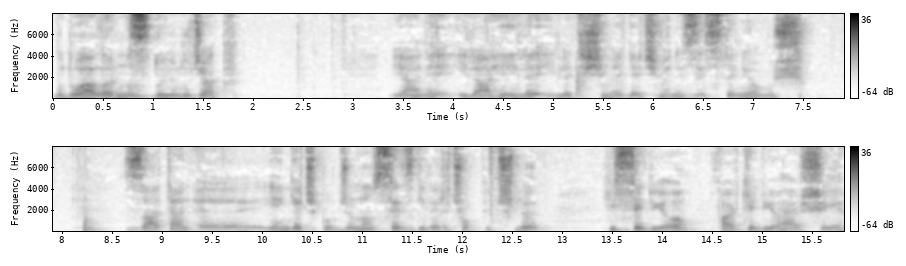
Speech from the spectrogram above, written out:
Bu dualarınız duyulacak. Yani ilahi ile iletişime geçmeniz isteniyormuş. Zaten e, Yengeç Burcu'nun sezgileri çok güçlü. Hissediyor, fark ediyor her şeyi.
